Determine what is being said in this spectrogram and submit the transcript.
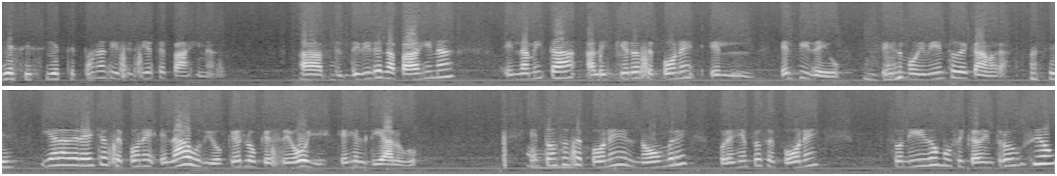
17 páginas. Unas 17 páginas. Ah, divides la página en la mitad, a la izquierda se pone el, el video, que es el movimiento de cámara. Así es. Y a la derecha se pone el audio, que es lo que se oye, que es el diálogo. Entonces se pone el nombre, por ejemplo, se pone sonido, música de introducción,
